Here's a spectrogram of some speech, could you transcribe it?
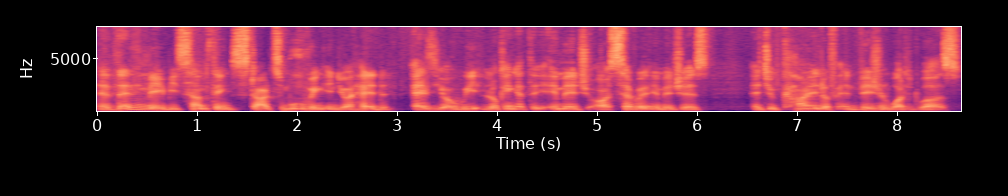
and then maybe something starts moving in your head as you're looking at the image or several images and you kind of envision what it was.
